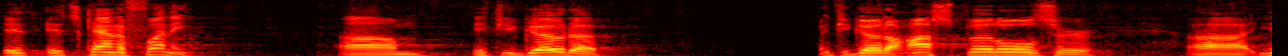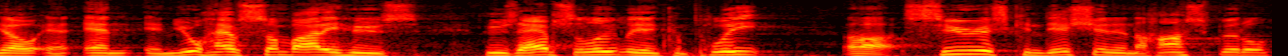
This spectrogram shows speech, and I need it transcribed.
It, it's kind of funny. Um, if you go to if you go to hospitals or uh, you know, and, and, and, you'll have somebody who's who's absolutely in complete uh, serious condition in the hospital,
